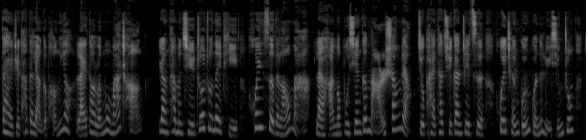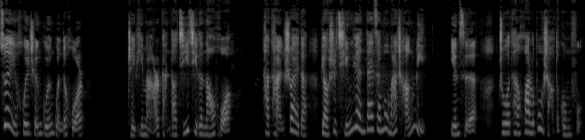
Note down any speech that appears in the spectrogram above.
带着他的两个朋友来到了牧马场。让他们去捉住那匹灰色的老马。癞蛤蟆不先跟马儿商量，就派他去干这次灰尘滚滚的旅行中最灰尘滚滚的活儿。这匹马儿感到极其的恼火，他坦率地表示情愿待在木马场里，因此捉他花了不少的功夫。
